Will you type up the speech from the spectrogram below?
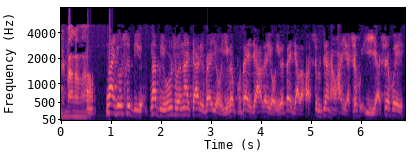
明白了吗？嗯，那就是比那比如说，那家里边有一个不在家的，有一个在家的话，是不是这样的话也是也是会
